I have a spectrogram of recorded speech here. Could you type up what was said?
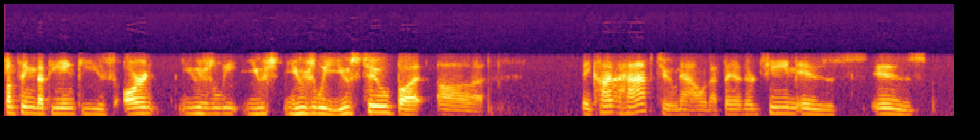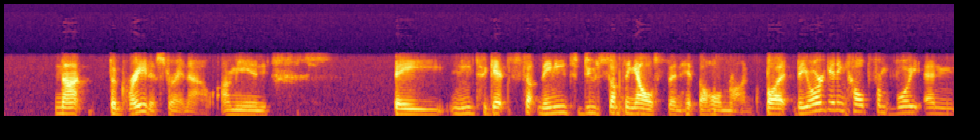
something that the Yankees aren't usually usually used to, but uh, they kind of have to now that their their team is is not the greatest right now. I mean, they need to get they need to do something else than hit the home run. But they are getting help from Voit and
